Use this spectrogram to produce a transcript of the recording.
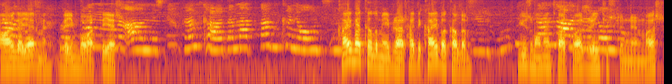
A ile yer mi? Rainbow attı yer. Kay bakalım Ebrar. Hadi kay bakalım. 100 moment fark var. Renk üstünlüğüm var.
